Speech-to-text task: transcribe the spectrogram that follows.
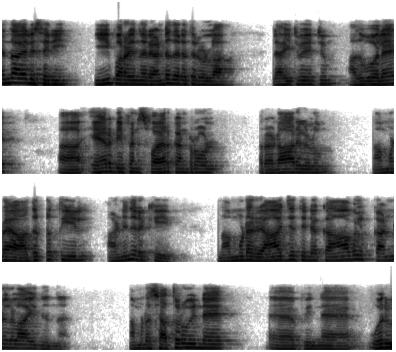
എന്തായാലും ശരി ഈ പറയുന്ന രണ്ട് തരത്തിലുള്ള ലൈറ്റ് വെയ്റ്റും അതുപോലെ എയർ ഡിഫൻസ് ഫയർ കൺട്രോൾ റഡാറുകളും നമ്മുടെ അതിർത്തിയിൽ അണിനിരക്കുകയും നമ്മുടെ രാജ്യത്തിന്റെ കാവൽ കണ്ണുകളായി നിന്ന് നമ്മുടെ ശത്രുവിന്റെ പിന്നെ ഒരു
